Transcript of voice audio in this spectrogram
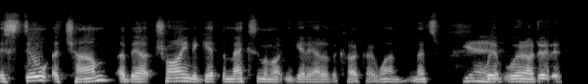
there's still a charm about trying to get the maximum I can get out of the Coco one, and that's Yeah. when, when I do the,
